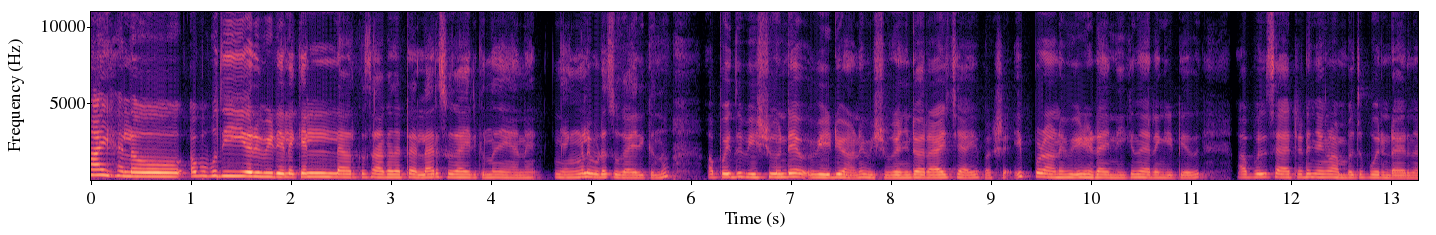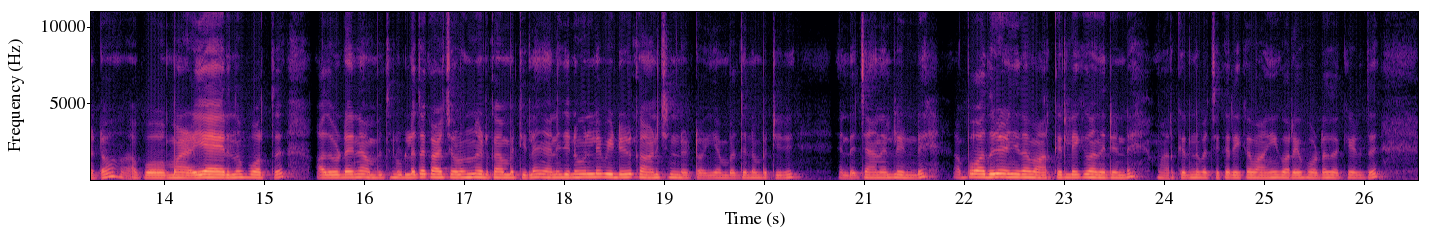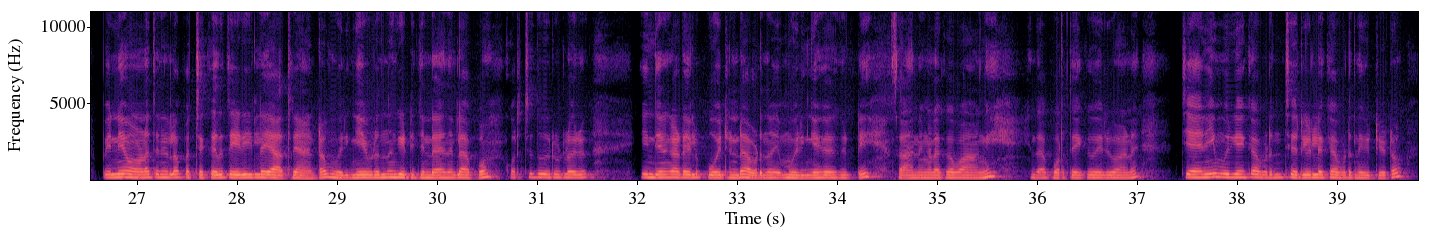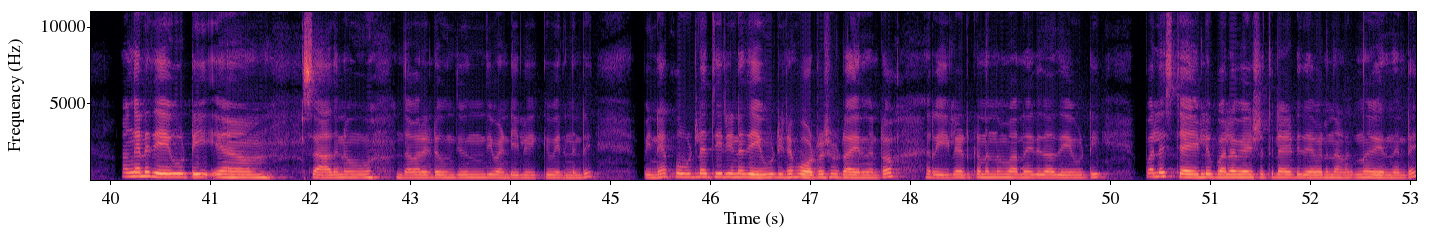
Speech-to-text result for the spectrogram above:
Hi hello. അപ്പോൾ പുതിയൊരു വീഡിയോയിലേക്ക് എല്ലാവർക്കും സ്വാഗതം. എല്ലാവരും സുഖമായിരിക്കുന്നു. ഞാൻ ഞങ്ങളിവിടെ സുഖമായിരിക്കുന്നു. അപ്പോൾ ഇത് വിഷുവിന്റെ വീഡിയോ ആണ്. വിഷു കഴിഞ്ഞിട്ട് ഒരാഴ്ചയായി. പക്ഷേ ഇപ്പോഴാണ് വീഡിയോ ഇടാൻ എനിക്ക് നേരം കിട്ടിയത്. അപ്പോൾ ഇത് സാറ്റർഡേ ഞങ്ങൾ അമ്പലത്തിൽ പോയിട്ടുണ്ടായിരുന്നു കേട്ടോ. അപ്പോൾ മഴയായിരുന്നു പുറത്ത്. അതുകൊണ്ട് തന്നെ അമ്പലത്തിന്റെ ഉള്ളിലത്തെ കാഴ്ചകളൊന്നും എടുക്കാൻ പറ്റില്ല ഞാൻ ഇതിനു മുന്നിലെ വീഡിയോയിൽ കാണിച്ചിട്ടുണ്ട് കേട്ടോ ഈ അമ്പലത്തിനെ പറ്റിയിട്ട് എന്റെ ചാനലിലുണ്ട്. അപ്പോൾ അത് കഴിഞ്ഞ് ഇതാ മാർക്കറ്റിലേക്ക് വന്നിട്ടുണ്ട്. മാർക്കറ്റിൽ നിന്ന് പച്ചക്കറിയൊക്കെ വാങ്ങി കുറേ ഫോട്ടോസൊക്കെ എടുത്ത് പിന്നെ ഓണത്തിനുള്ള പച്ചക്കറി തേടിയുള്ള യാത്രയാണ് കേട്ടോ. മുരിങ്ങ ഇവിടെ നിന്നും കിട്ടിയിട്ടുണ്ടായിരുന്നില്ല. അപ്പോൾ കുറച്ച് ദൂരമുള്ളൊരു ഇന്ത്യൻ കടയിൽ പോയിട്ടുണ്ട്. അവിടുന്ന് മുരിങ്ങയൊക്കെ കിട്ടി. സാധനങ്ങളൊക്കെ വാങ്ങി ഇതാ പുറത്തേക്ക് വരുവാണ്. ചേനയും മുരിങ്ങയൊക്കെ അവിടുന്ന് ചെറിയുള്ളിയൊക്കെ അവിടുന്ന് കിട്ടി കേട്ടോ. അങ്ങനെ ദേവൂട്ടി സാധനം എന്താ പറയണ്ടത് ഉന്തി ഉന്തി വണ്ടിയിലേക്ക് വരുന്നുണ്ട്. പിന്നെ വീട്ടിലെത്തിയിട്ട് പിന്നെ ദേവൂട്ടിന്റെ ഫോട്ടോഷൂട്ടായിരുന്നു കേട്ടോ. റീൽ എടുക്കണമെന്നും പറഞ്ഞിട്ട് ഇതാ ദേവൂട്ടി പല സ്റ്റൈലിൽ പല വേഷത്തിലായിട്ട് ഇതേപോലെ നടന്നു വരുന്നുണ്ട്.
